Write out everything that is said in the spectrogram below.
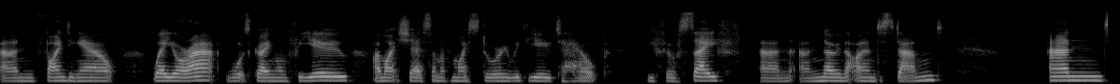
and finding out where you're at what's going on for you. I might share some of my story with you to help you feel safe and and know that i understand. And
